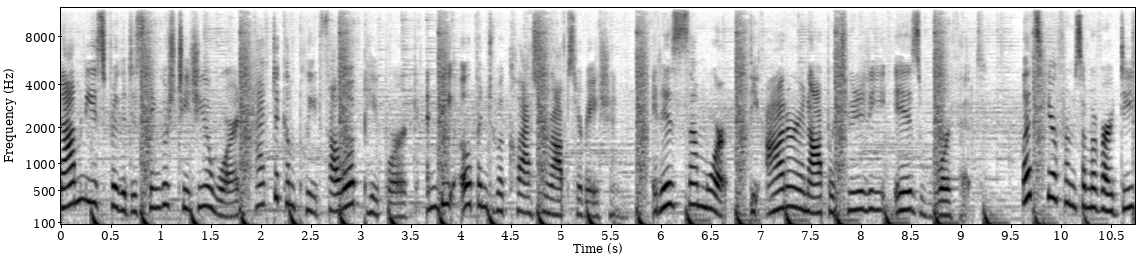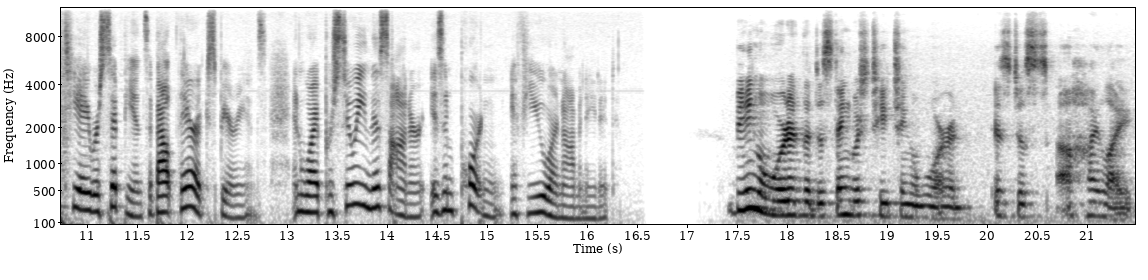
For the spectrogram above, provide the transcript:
Nominees for the Distinguished Teaching Award have to complete follow-up paperwork and be open to a classroom observation. It is some work. The honor and opportunity is worth it. Let's hear from some of our DTA recipients about their experience and why pursuing this honor is important if you are nominated. Being awarded the Distinguished Teaching Award is just a highlight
